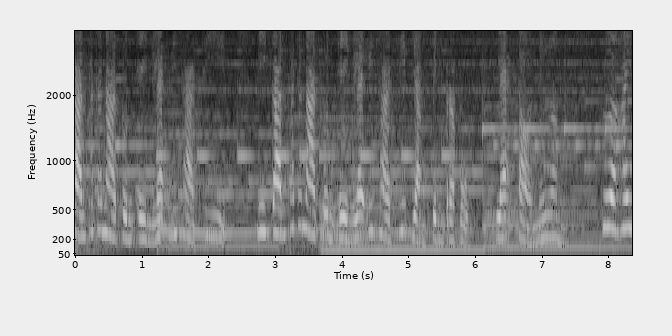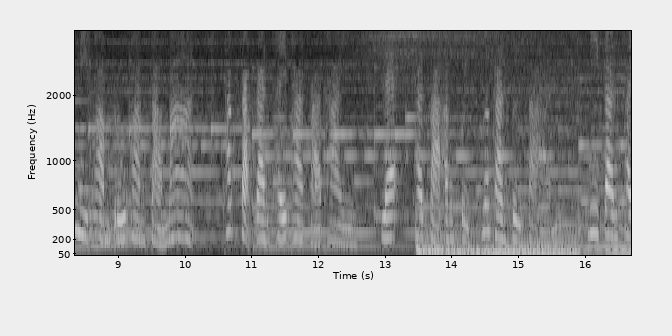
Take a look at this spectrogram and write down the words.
การพัฒนาตนเองและวิชาชีพ มีการพัฒนาตนเองและวิชาชีพอย่างเป็นระบบและต่อเนื่อง เพื่อให้มีความรู้ความสามารถ ทักษะการใช้ภาษาไทย และภาษาอังกฤษเพื่อการสื่อสาร มีการใช้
